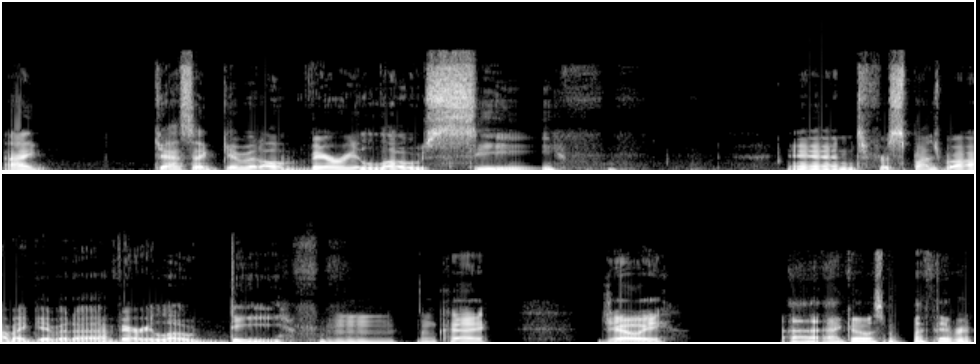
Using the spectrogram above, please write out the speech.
I guess I give it a very low C. And for SpongeBob, I give it a very low D. mm, okay. Joey, Uh, Ecco is my favorite.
